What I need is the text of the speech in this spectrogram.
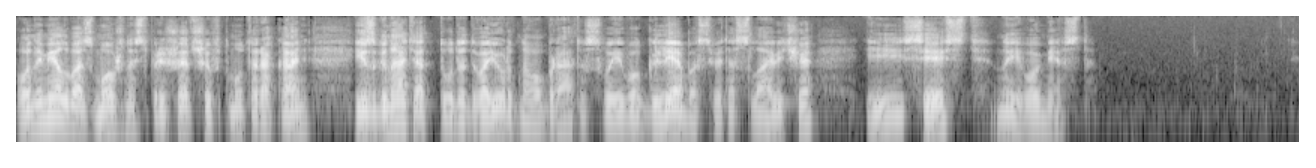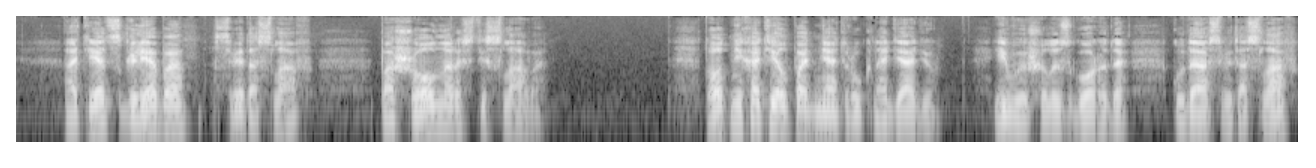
Он имел возможность, пришедший в Тмутаракань, изгнать оттуда двоюродного брата своего Глеба Святославича и сесть на его место. Отец Глеба, Святослав, пошел на Ростислава. Тот не хотел поднять рук на дядю и вышел из города, куда Святослав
